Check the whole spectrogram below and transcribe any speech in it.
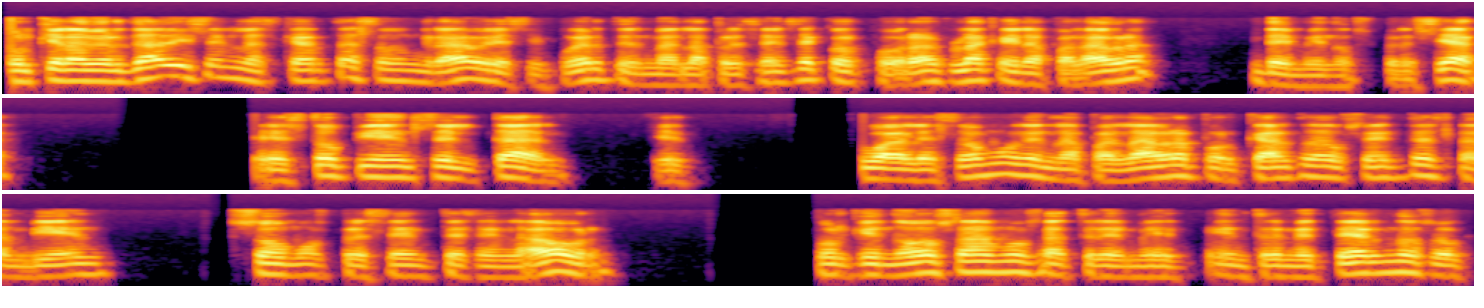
Porque la verdad, dicen, las cartas son graves y fuertes, mas la presencia corporal flaca y la palabra de menospreciar. Esto piensa el tal, que cuales somos en la palabra por cartas ausentes, también somos presentes en la obra, porque no osamos entremeternos o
